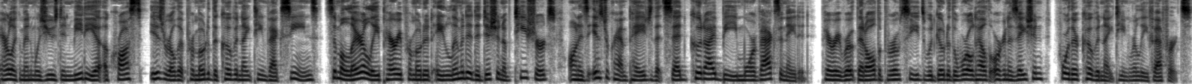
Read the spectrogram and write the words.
Ehrlichman was used in media across Israel that promoted the COVID 19 vaccines. Similarly, Perry promoted a limited edition of t shirts on his Instagram page that said, Could I be more vaccinated? Perry wrote that all the proceeds would go to the World Health Organization for their COVID 19 relief efforts.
